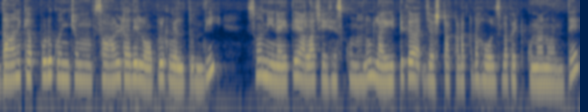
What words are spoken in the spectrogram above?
దానికి అప్పుడు కొంచెం సాల్ట్ అది లోపలికి వెళ్తుంది. సో నేనైతే అలా చేసేసుకున్నాను. లైట్గా జస్ట్ అక్కడక్కడ హోల్స్లో పెట్టుకున్నాను అంతే.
